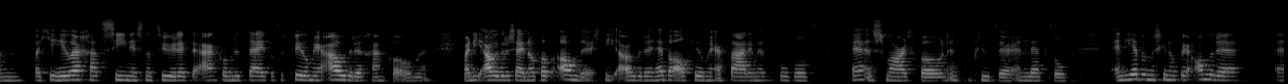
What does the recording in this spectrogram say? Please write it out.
Um, wat je heel erg gaat zien is natuurlijk de aankomende tijd dat er veel meer ouderen gaan komen. Maar die ouderen zijn ook wat anders. Die ouderen hebben al veel meer ervaring met bijvoorbeeld hè, een smartphone, een computer, een laptop. En die hebben misschien ook weer andere uh,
